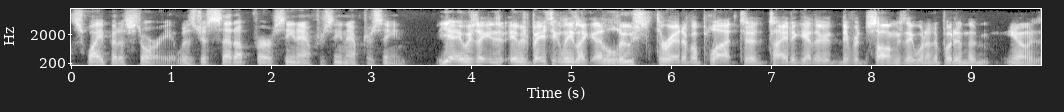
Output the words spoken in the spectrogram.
swipe at a story. It was just set up for scene after scene after scene. Yeah, it was like it was basically like a loose thread of a plot to tie together different songs they wanted to put in the you know,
